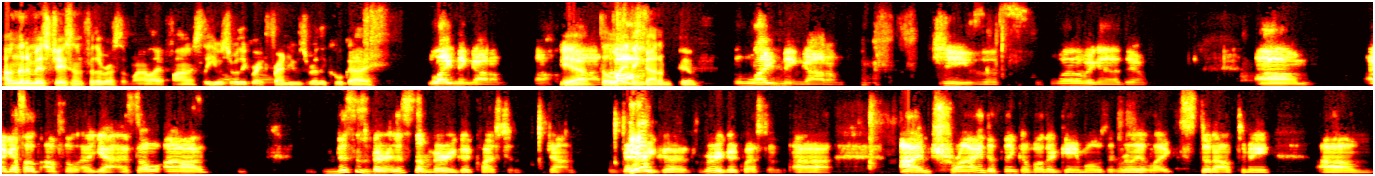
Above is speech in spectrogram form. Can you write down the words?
I'm gonna miss Jason for the rest of my life. Honestly, he was a really Oh, great no. friend. He was a really cool guy. Lightning got him. Oh, Yeah, God. the lightning Ah. got him too. The lightning got him. Jesus, what are we gonna do? Um, I guess I'll, I'll fill. Uh, yeah. So, uh, this is very. This is a very good question, John. Very good. Very good question. Uh, I'm trying to think of other game modes that really like stood out to me. Um,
